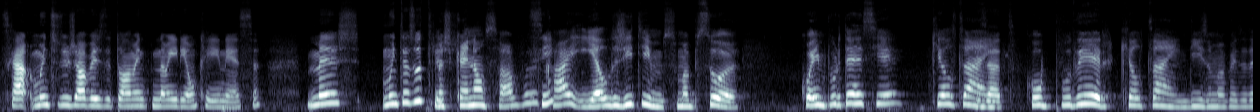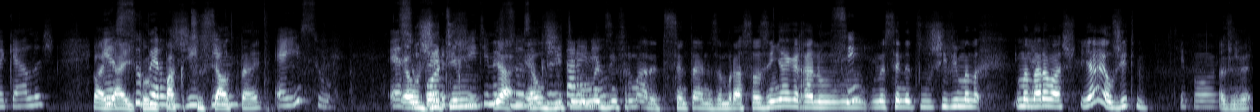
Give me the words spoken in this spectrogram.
Se calhar, muitos dos jovens atualmente não iriam cair nessa, mas muitas outras. Mas quem não sabe, Sim. cai. E é legítimo se uma pessoa com a importância que ele tem, Exato. com o poder que ele tem, diz uma coisa daquelas, Pá, É e o super impacto legítimo. social que tem. é isso. É, É legítimo, legítimo, yeah, é legítimo uma nele. desinformada de 60 anos a morar sozinha, agarrar num- numa cena de lexívio e mandar, e mandar abaixo. Yeah, é legítimo. Tipo, Estás a ver?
